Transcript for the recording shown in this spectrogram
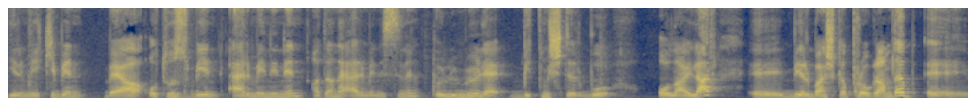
22 bin veya 30 bin Ermeninin Adana Ermenisinin ölümüyle bitmiştir bu olaylar e, bir başka programda e,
